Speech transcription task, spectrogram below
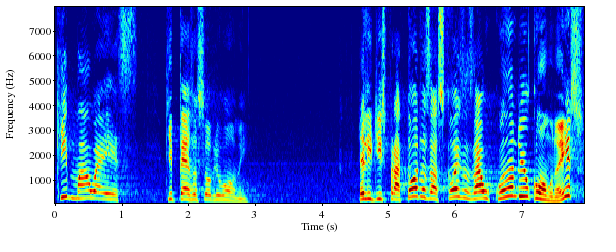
Que mal é esse que pesa sobre o homem? Ele diz para todas as coisas há o quando e o como, não é isso?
